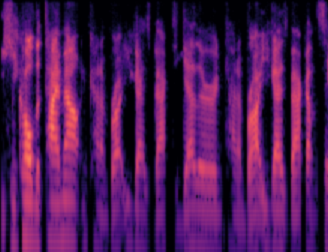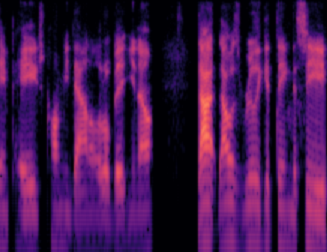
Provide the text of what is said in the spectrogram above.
he called the timeout and kind of brought you guys back together and kind of brought you guys back on the same page, calm you down a little bit, you know. That that was a really good thing to see.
